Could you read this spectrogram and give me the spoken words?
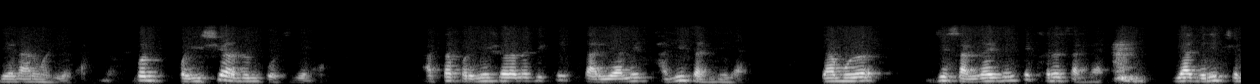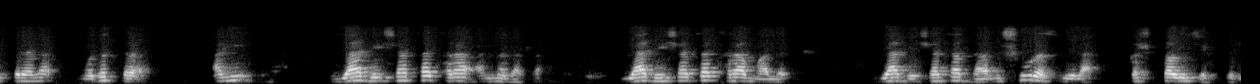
देणार म्हणले पण पैसे अजून पोचले नाही. आता परमेश्वरानं देखील कार्यालय खालीच आणलेलं आहे. त्यामुळं जे सांगायचं ते खरं सांगा या गरीब शेतकऱ्याला मदत करा आणि या देशाचा खरा अन्नदाता या देशाचा खरा मालक या देशाचा दानशूर असलेला कष्टाळू शेतकरी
